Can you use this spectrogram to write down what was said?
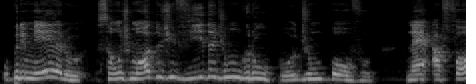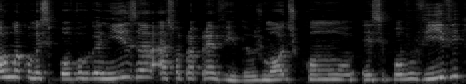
O primeiro são os modos de vida de um grupo ou de um povo, né? A forma como esse povo organiza a sua própria vida, os modos como esse povo vive,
